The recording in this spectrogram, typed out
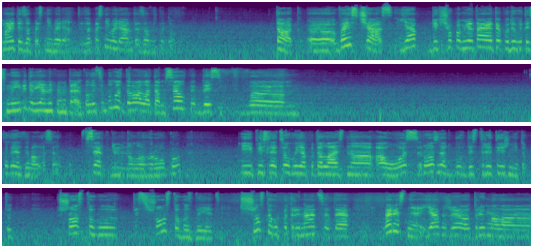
майте запасні варіанти. Запасні варіанти завжди добре. Так, е, весь час. Я, якщо пам'ятаєте, подивитесь мої відео, я не пам'ятаю, коли це було, здавала там селфі десь в. Коли я здавала селфі? В серпні минулого року. І після цього я подалась на АОС. Розгляд був десь три тижні, тобто 6, десь 6, здається, з 6 по 13 вересня я вже отримала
